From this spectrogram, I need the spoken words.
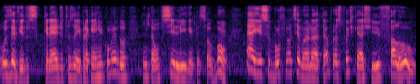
os devidos créditos aí para quem recomendou. Então se liguem, pessoal. Bom, é isso. Bom final de semana. Até o próximo podcast e falou!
